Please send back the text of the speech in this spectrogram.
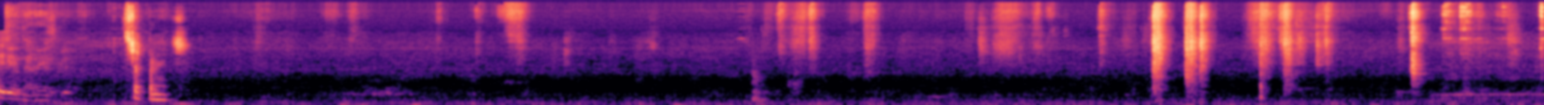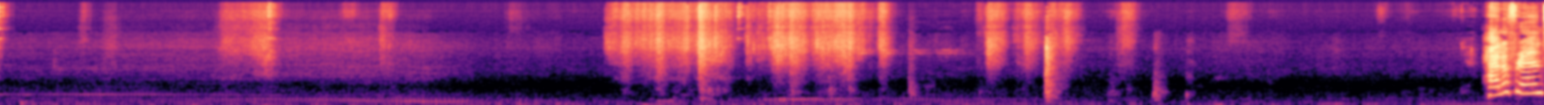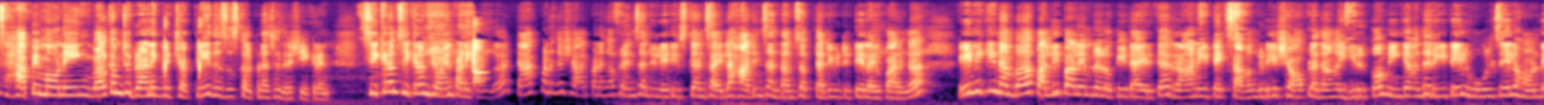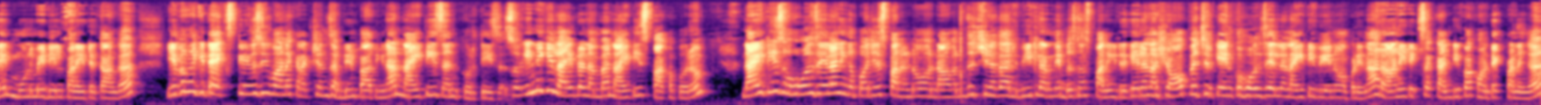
தெரியும் நிறைய ஸ்டெப் பண்ணிச்சு hello friends happy morning welcome to branding with Sakthi this is Kalpana Chandrasekaran சீக்கிரம் சீக்கிரம் ஜாயின் பண்ணிக்கோங்க. டேக் பண்ணுங்க ஷேர் பண்ணுங்க ஃப்ரெண்ட்ஸ் அண்ட் ரிலேட்டிவ்ஸ்க்கு அண்ட் சைடில் ஹார்டின்ஸ் அண்ட் தம்ஸ் அப் தட்டி விட்டுட்டே லைவ் பாருங்க. இன்னைக்கு நம்ம பள்ளிப்பாளையம்ல லொகேட் ஆயிருக்க ராணி டெக்ஸ் அவங்களுடைய ஷாப்ல தாங்க இருக்கும். இங்க வந்து ரீட்டைல் ஹோல்சேல் ஆன்லைன் மூணுமே டீல் பண்ணிட்டு இருக்காங்க. இவங்க கிட்ட எக்ஸ்க்ளூசிவான கலெக்ஷன்ஸ் அப்படின்னு பாத்தீங்கன்னா நைட்டிஸ் அண்ட் குர்த்திஸ் ஸோ இன்னைக்கு லைவ்ல நம்ம நைட்டிஸ் பார்க்க போறோம். நைட்டிஸ் ஹோல்சேலா நீங்க பர்ச்சேஸ் பண்ணணும். நான் வந்து சின்னதா வீட்ல இருந்தே பிசினஸ் பண்ணிட்டு இருக்கேன். இல்ல நான் ஷாப் வச்சிருக்கேன். எனக்கு ஹோல்சேல்ல நைட்டி வேணும் அப்படின்னா ராணி டெக்ஸை கண்டிப்பா காண்டாக்ட் பண்ணுங்க.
